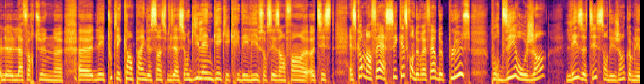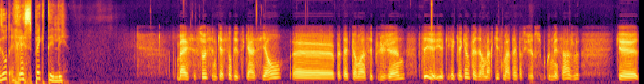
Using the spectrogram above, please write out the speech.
le, Lafortune, euh, les, toutes les campagnes de sensibilisation, Guylaine Gay qui écrit des livres sur ses enfants euh, autistes, est-ce qu'on en fait assez? Qu'est-ce qu'on devrait faire de plus pour dire aux gens, les autistes sont des gens comme les autres, respectez-les? Ben, c'est sûr, c'est une question d'éducation. Euh, peut-être commencer plus jeune. Tu sais, quelqu'un me faisait remarquer ce matin, parce que j'ai reçu beaucoup de messages, là, que,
